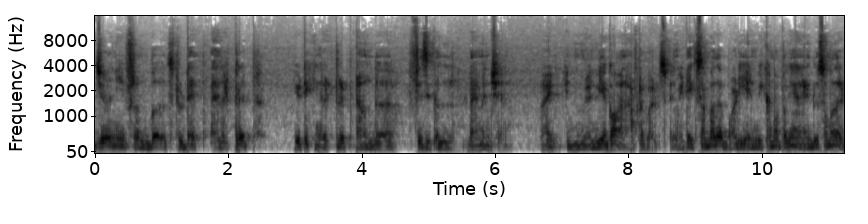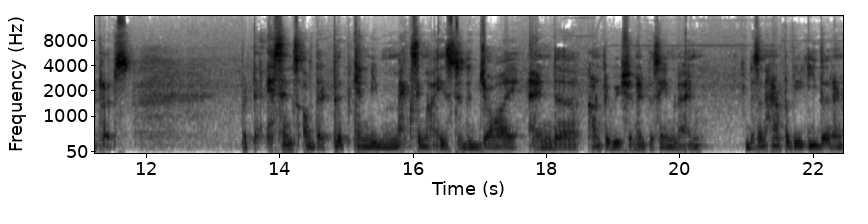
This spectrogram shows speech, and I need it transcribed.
journey from birth to death as a trip. You're taking a trip down the physical dimension, right? And we are gone afterwards, and we take some other body and we come up again and do some other trips. But the essence of that trip can be maximized, the joy and the contribution at the same time. It doesn't have to be either and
